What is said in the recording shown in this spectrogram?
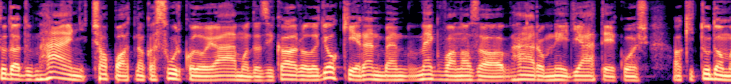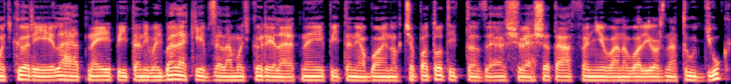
tudod, hány csapatnak a szurkolója álmodozik arról, hogy oké, okay, rendben, megvan az a három-négy játékos, aki tudom, hogy köré lehetne építeni, vagy beleképzelem, hogy köré lehetne építeni a bajnok csapatot, itt az első eset áll fenn, nyilván a Warriorsnál tudjuk,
